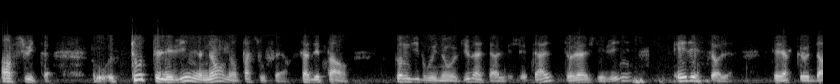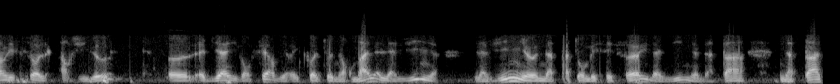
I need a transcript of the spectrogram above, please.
Ensuite, toutes les vignes, non, n'ont pas souffert. Ça dépend, comme dit Bruno, du matériel végétal, de l'âge des vignes et des sols. C'est-à-dire que dans les sols argileux, euh, eh bien, ils vont faire des récoltes normales. La vigne, la vigne n'a pas tombé ses feuilles, la vigne n'a pas, n'a pas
